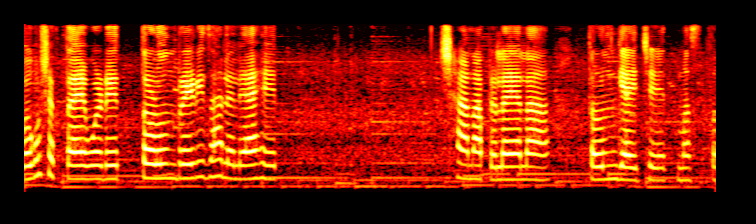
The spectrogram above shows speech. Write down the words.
बघू शकताय वडे तळून रेडी झालेले आहेत. छान आपल्याला याला तळून घ्यायचे आहेत मस्त.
